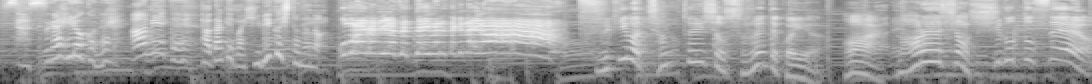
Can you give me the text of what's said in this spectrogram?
さすがひろこね。ああ見えて。叩けば響く人なの。お前らには絶対言われたくないわ次はちゃんと衣装揃えてこいよ。おい。ナレーション仕事せえよ。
